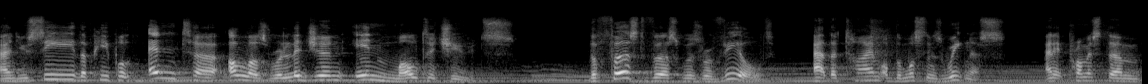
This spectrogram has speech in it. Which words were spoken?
and you see the people enter Allah's religion in multitudes. The first verse was revealed at the time of the Muslims' weakness, and it promised them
